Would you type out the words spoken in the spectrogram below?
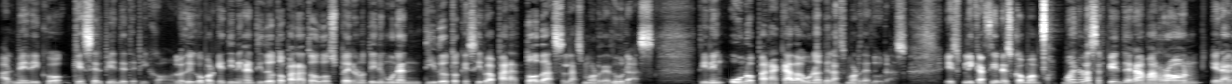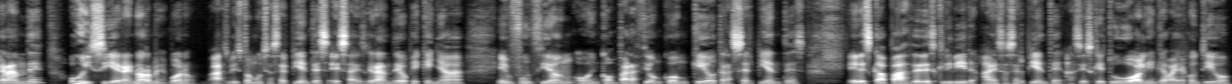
al médico qué serpiente te picó. Lo digo porque tienen antídoto para todos, pero no tienen un antídoto que sirva para todas las mordeduras. Tienen uno para cada una de las mordeduras. Explicaciones como, bueno, la serpiente era marrón, era grande. Uy, sí, era enorme. Bueno, has visto muchas serpientes, esa es grande o pequeña en función o en comparación con qué otras serpientes. Eres capaz de describir a esa serpiente, así es que tú o alguien que vaya contigo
